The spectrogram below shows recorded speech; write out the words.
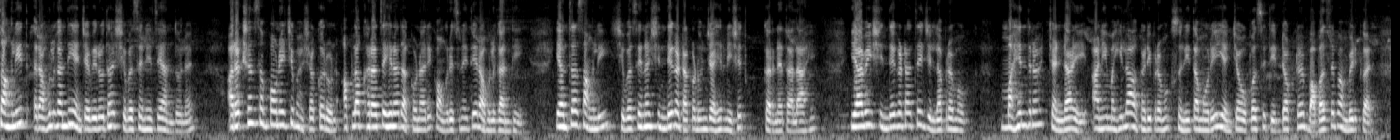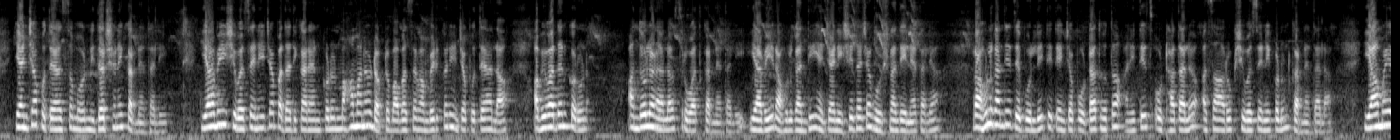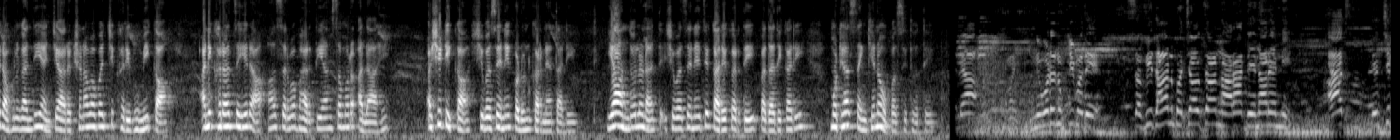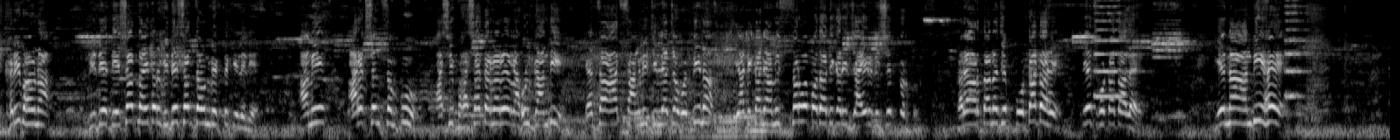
सांगलीत राहुल गांधी यांच्याविरोधात शिवसेनेचे आंदोलन. आरक्षण संपवण्याची भाषा करून आपला खरा चेहरा दाखवणारे काँग्रेस नेते राहुल गांधी यांचा सांगली शिवसेना शिंदे गटाकडून जाहीर निषेध करण्यात आला आहे. यावेळी शिंदे गटाचे जिल्हाप्रमुख महेंद्र चंडाळे आणि महिला आघाडी प्रमुख सुनीता मोरे यांच्या उपस्थितीत डॉक्टर बाबासाहेब आंबेडकर यांच्या पुतळ्यासमोर निदर्शने करण्यात आली. यावेळी शिवसेनेच्या पदाधिकाऱ्यांकडून महामानव डॉक्टर बाबासाहेब आंबेडकर यांच्या पुतळ्याला अभिवादन करून आंदोलनाला सुरुवात करण्यात आली. यावेळी राहुल गांधी यांच्या निषेधाच्या घोषणा देण्यात आल्या. राहुल गांधी जे बोलले ते त्यांच्या पोटात होतं आणि तेच ओठात आलं असा आरोप शिवसेनेकडून करण्यात आला. यामुळे राहुल गांधी यांची आरक्षणाबाबतची खरी भूमिका आणि खरा चेहरा हा सर्व भारतीयांसमोर आला आहे अशी टीका शिवसेनेकडून करण्यात आली. या आंदोलनात शिवसेनेचे कार्यकर्ते पदाधिकारी मोठ्या संख्येनं उपस्थित होते. निवडणुकीमध्ये संविधान बचावचा नारा देणाऱ्यांनी आज त्यांची खरी भावना विदे देशात नाही तर विदेशात जाऊन व्यक्त केलेली आहे. आम्ही आरक्षण संपू अशी भाषा करणारे राहुल गांधी यांचा आज सांगली जिल्ह्याच्या वतीनं या ठिकाणी आम्ही सर्व पदाधिकारी जाहीर निषेध करतो. खऱ्या अर्थानं जे पोटात आहे तेच पोटात आलं आहे ये ना आंधी है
